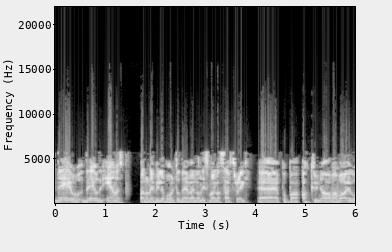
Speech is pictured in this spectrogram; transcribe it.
det er, jo, det er jo den ene spillerne jeg ville beholdt, og det er vel han Ismail Azar, tror jeg. Eh, på bakgrunn av Han var jo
